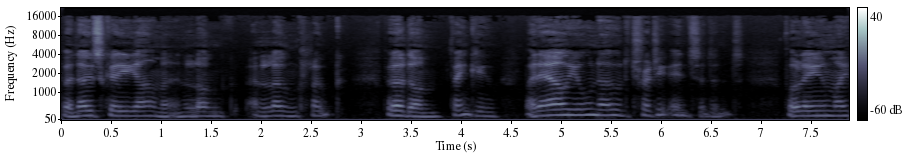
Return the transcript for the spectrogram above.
but no scaly armor and a long and a lone cloak. Peladon, thank you. By now you'll know the tragic incident following my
